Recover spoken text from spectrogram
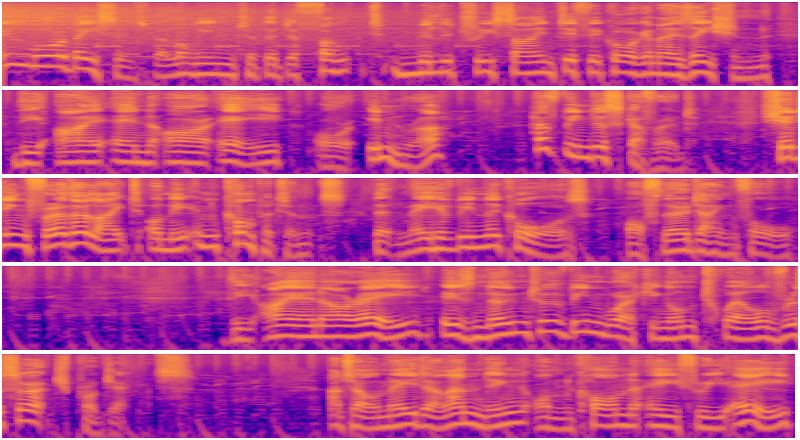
Two more bases belonging to the defunct military scientific organisation, the INRA, or INRA, have been discovered, shedding further light on the incompetence that may have been the cause of their downfall. The INRA is known to have been working on 12 research projects. At Almeida Landing on Con A3A,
